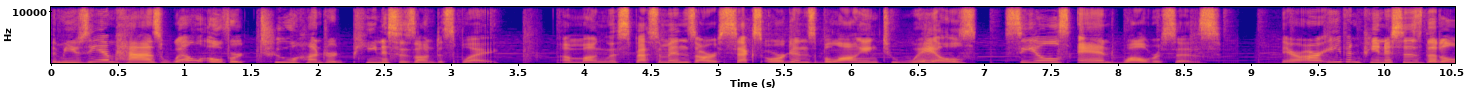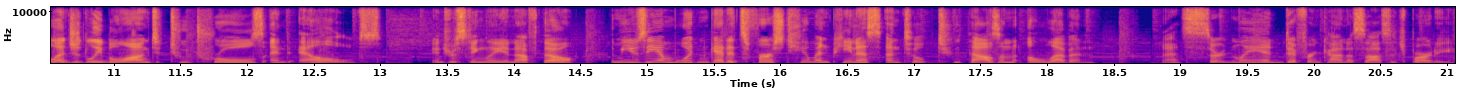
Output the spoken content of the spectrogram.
the museum has well over 200 penises on display. Among the specimens are sex organs belonging to whales, seals, and walruses. There are even penises that allegedly belonged to trolls and elves. Interestingly enough, though, the museum wouldn't get its first human penis until 2011. That's certainly a different kind of sausage party.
